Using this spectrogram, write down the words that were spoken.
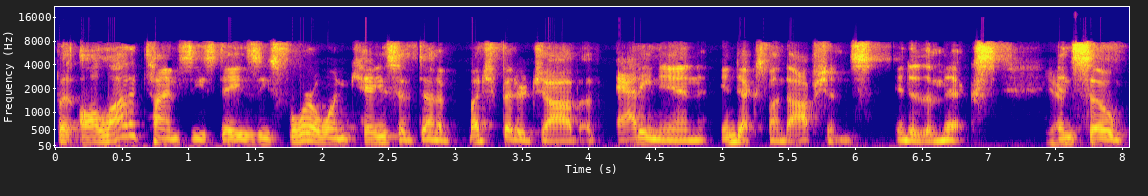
But a lot of times these days, these 401ks have done a much better job of adding in index fund options into the mix. Yeah. And so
